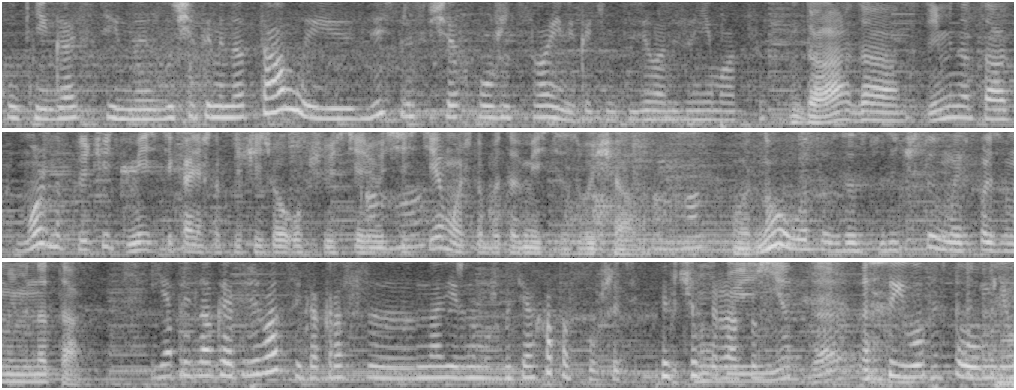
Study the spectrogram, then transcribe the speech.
кухня и гостиная, звучит именно там, и здесь, в принципе, человек может своими какими-то делами заниматься. Да, да, именно так. Можно включить вместе, конечно, включить общую стереосистему, ага. чтобы это вместе звучало. Ага. Вот. Ну, вот зачастую мы используем именно так. Я предлагаю прерваться и как раз, э, наверное, может быть, Аха послушать. Почему раз бы и нет, да? Ты его вспомнил.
